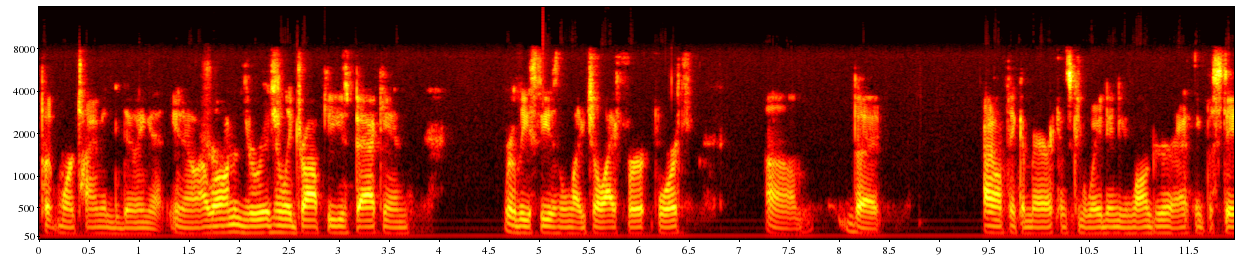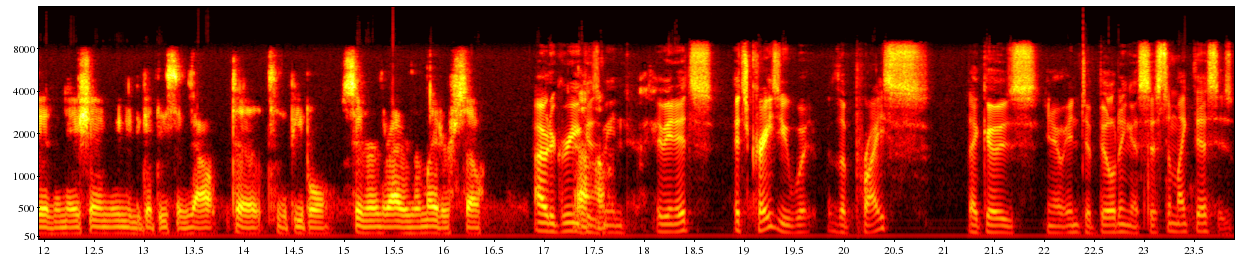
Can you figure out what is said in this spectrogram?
put more time into doing it. You know, I wanted to originally drop these back in, release these in like July fourth, um, but I don't think Americans can wait any longer. I think the state of the nation, we need to get these things out to, to the people sooner rather than later. So I would agree because Uh-huh. I mean, I mean, it's it's crazy what the price that goes you know into building a system like this is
